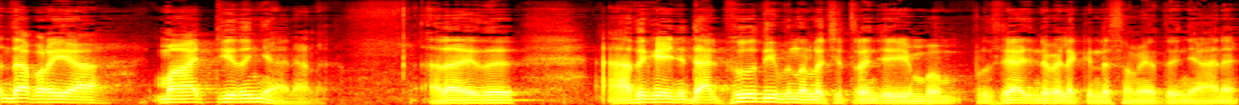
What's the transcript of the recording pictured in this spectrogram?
എന്താ പറയുക? മാറ്റിയത് ഞാനാണ്. അതായത് അത് കഴിഞ്ഞിട്ട് അത്ഭുതദ്വീപ് എന്നുള്ള ചിത്രം ചെയ്യുമ്പം പൃഥ്വിരാജിന്റെ വിലക്കിന്റെ സമയത്ത് ഞാൻ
